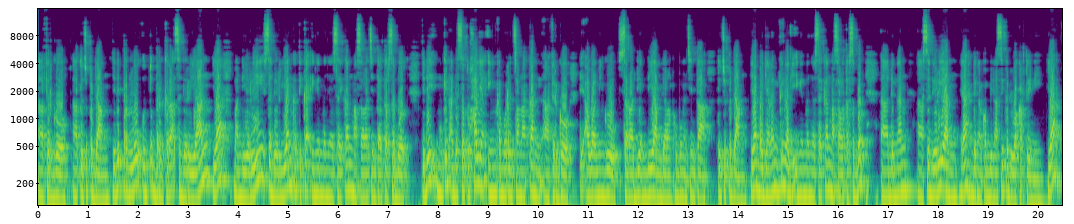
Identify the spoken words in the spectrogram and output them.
uh, Virgo uh, tujuh pedang. Jadi perlu untuk bergerak sendirian ya, mandiri sendirian ketika ingin menyelesaikan masalah cinta tersebut. Jadi mungkin ada suatu hal yang ingin kamu rencanakan uh, Virgo di awal minggu secara diam-diam dalam hubungan cinta tujuh pedang. Ya, bagi yang lain mungkin lagi ingin menyelesaikan masalah tersebut uh, dengan uh, sendirian ya dengan kombinasi kedua kartu ini ya.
